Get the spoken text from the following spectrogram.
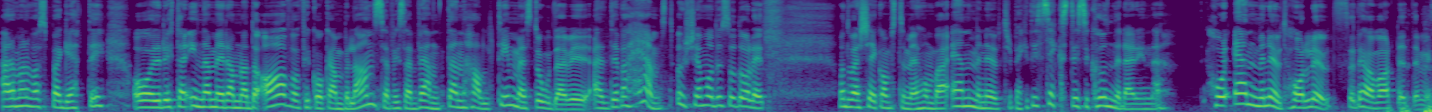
Armarna var spaghetti och ryttaren innan mig ramlade av och fick åka ambulans. Jag fick så här vänta en halvtimme, stod där vid, äh, det var hemskt. Usch, jag mådde så dåligt. Och det var en tjejkompis till mig, hon bara en minut Rebecka, det är 60 sekunder där inne. Håll, en minut, håll ut. Så det har varit lite min,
